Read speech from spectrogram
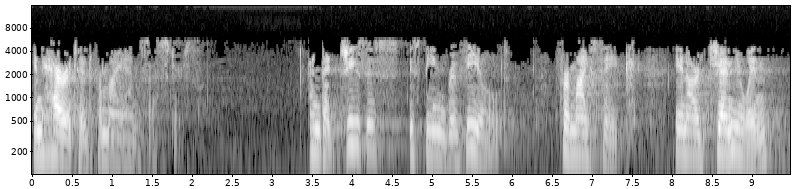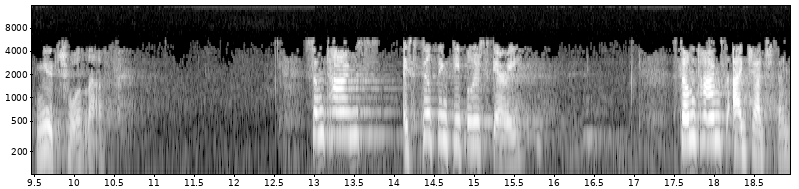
inherited from my ancestors. And that Jesus is being revealed for my sake in our genuine mutual love. Sometimes I still think people are scary. Sometimes I judge them.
